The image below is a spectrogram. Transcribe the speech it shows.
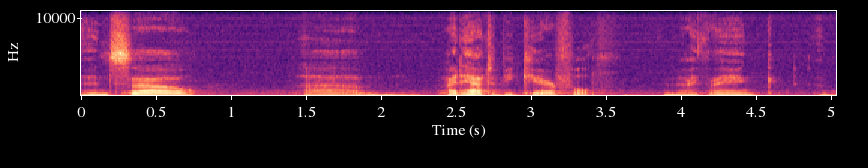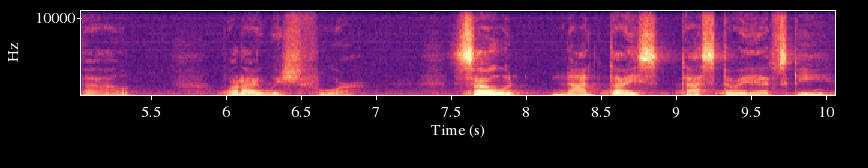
And so um, I'd have to be careful, I think, about what I wish for. So, not Dostoevsky,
